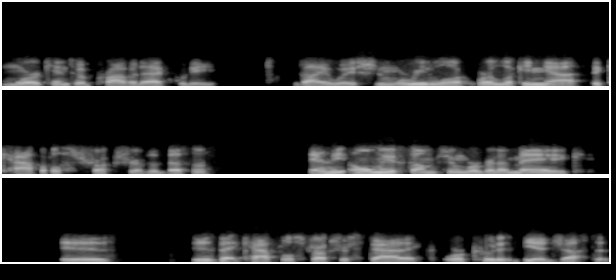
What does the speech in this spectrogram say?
more akin to a private equity valuation where we lo- we're looking at the capital structure of the business. And the only assumption we're going to make is is that capital structure static or could it be adjusted?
